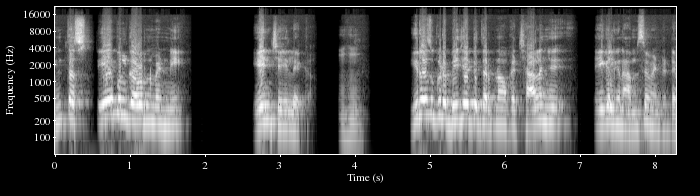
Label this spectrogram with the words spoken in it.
ఇంత స్టేబుల్ గవర్నమెంట్ని ఏం చేయలేక. ఉహు, ఈ రోజు కూడా బీజేపీ తరపున ఒక ఛాలెంజ్ చేయగలిగిన అంశం ఏంటంటే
